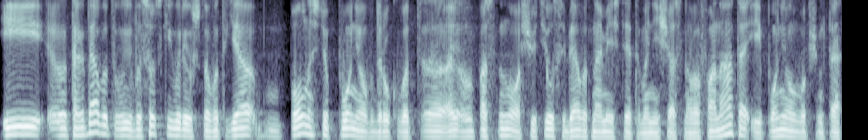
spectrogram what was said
И э, тогда вот Высоцкий говорил, что вот я полностью понял вдруг, вот э, ну, ощутил себя вот на месте этого несчастного фаната и понял, в общем-то,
